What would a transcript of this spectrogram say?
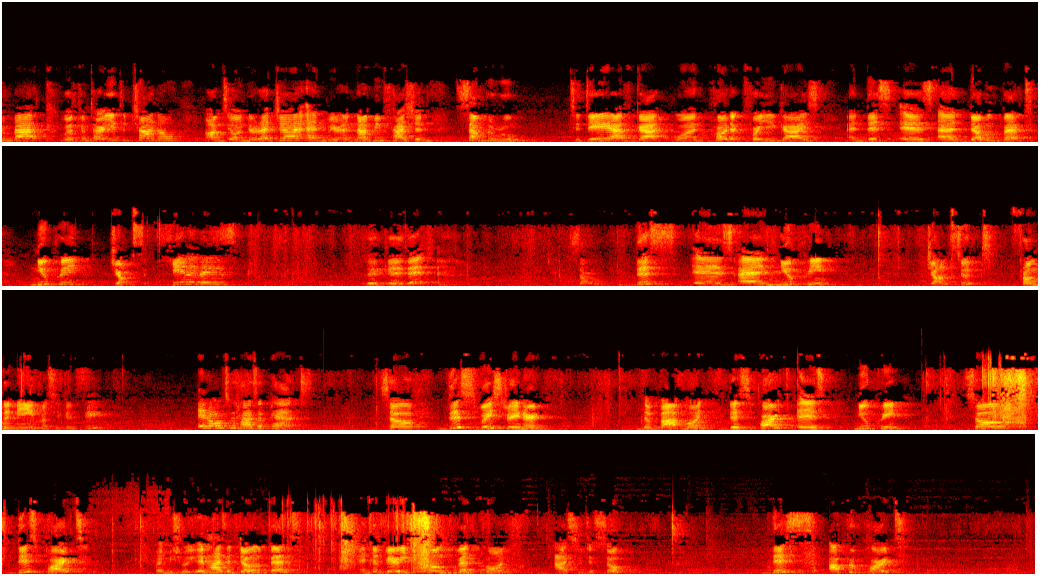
welcome back. Welcome to our YouTube channel. I'm Zion Daraja and we're in Nanbin Fashion Sample Room. Today I've got one product for you guys and this is a double belt neoprene jumpsuit. Here it is. Look at it. So this is a neoprene jumpsuit from the name as you can see. It also has a pant. So this waist trainer, the back one, this part is neoprene. So this part, let me show you, it has a double belt and a very strong velcro as you just saw. This upper part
